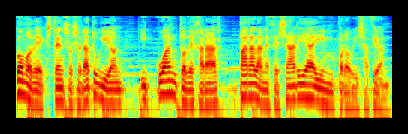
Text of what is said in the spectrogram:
cómo de extenso será tu guion y cuánto dejarás para la necesaria improvisación.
